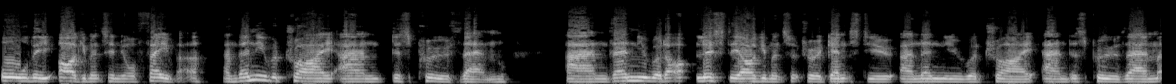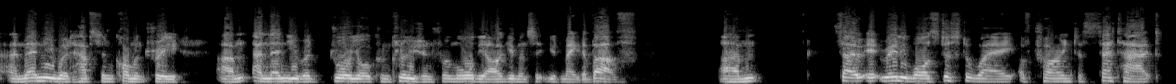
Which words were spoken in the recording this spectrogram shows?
all the arguments in your favor, and then you would try and disprove them. And then you would list the arguments which were against you, and then you would try and disprove them, and then you would have some commentary, um, and then you would draw your conclusion from all the arguments that you'd made above. Um, so it really was just a way of trying to set out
